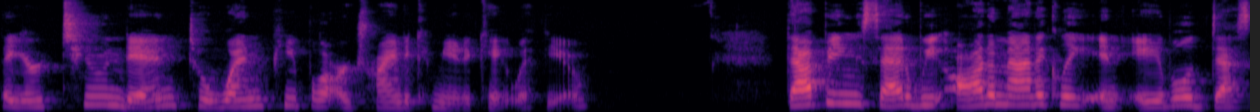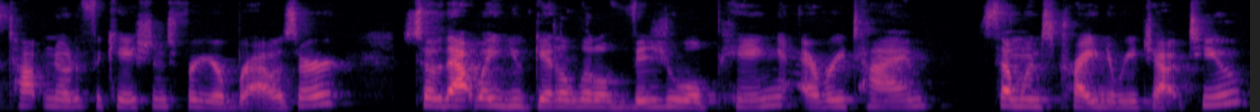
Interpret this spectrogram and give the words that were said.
that you're tuned in to when people are trying to communicate with you. That being said, we automatically enable desktop notifications for your browser so that way you get a little visual ping every time someone's trying to reach out to you.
